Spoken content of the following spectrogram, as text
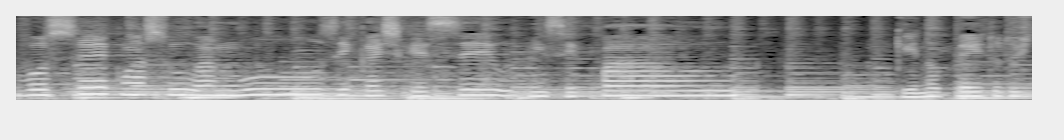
Você com a sua música esqueceu o principal. Que no peito dos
